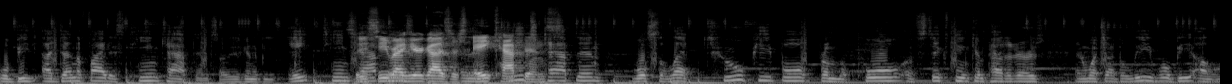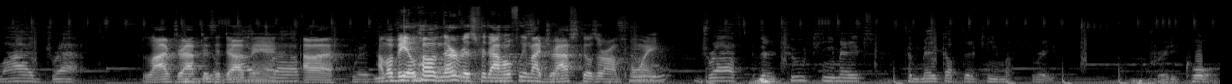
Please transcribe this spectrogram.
will be identified as team captain. So there's going to be eight team so captains. you see right here, guys, there's eight captains. Each captain will select two people from the pool of 16 competitors, and which I believe will be a live draft. Live draft is a, a dub, man. Uh, I'm gonna be a little nervous for that. Hopefully, my draft skills are on point. Draft their two teammates to make up their team of three. Pretty cool.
